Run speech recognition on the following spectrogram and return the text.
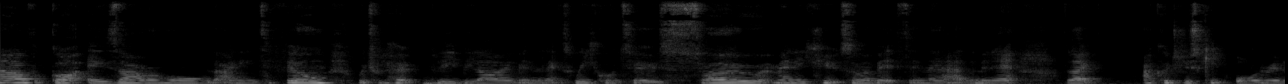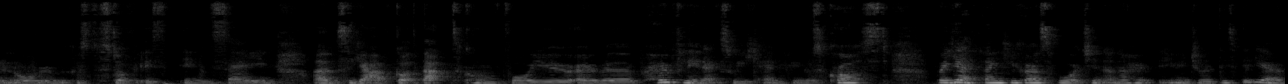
have got a Zara haul that I need to film, which will hopefully be live in the next week or two. So many cute summer bits in there at the minute. Like I could just keep ordering and ordering because the stuff is insane. Um, so yeah, I've got that to come for you over hopefully next weekend, fingers crossed. But yeah, thank you guys for watching and I hope that you enjoyed this video.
